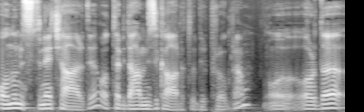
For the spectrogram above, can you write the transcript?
Onun üstüne çağırdı. O tabii daha müzik ağırlıklı bir program. O, orada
